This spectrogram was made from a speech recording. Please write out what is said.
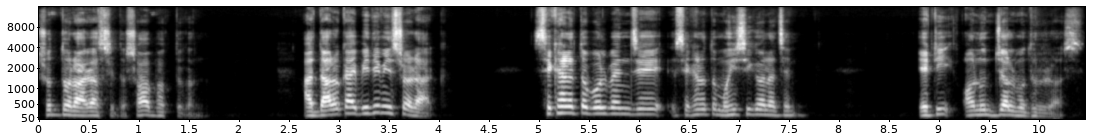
শুদ্ধ রাগ আশ্রিত, সব ভক্তগণ। আর দ্বারকায় বিধিমিশ্র রাগ। সেখানে তো বলবেন যে, সেখানে তো মহিষীগণ আছেন। এটি অনুজ্জ্বল মধুর রস।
